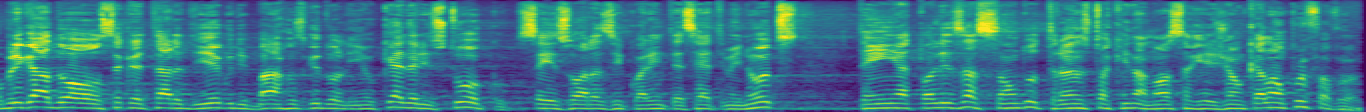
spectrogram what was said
Obrigado ao secretário Diego de Barros Guidolin. O Keller Estocco, 6 horas e 47 minutos, tem atualização do trânsito aqui na nossa região. Kelão, por favor.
